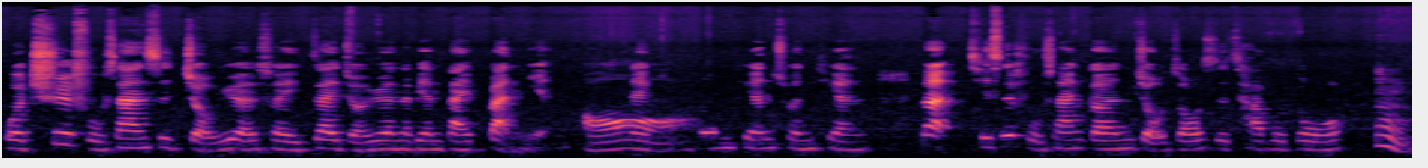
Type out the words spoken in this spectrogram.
我去釜山是九月，所以在九月那边待半年。哦，冬天、春天，那其实釜山跟九州是差不多嗯。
